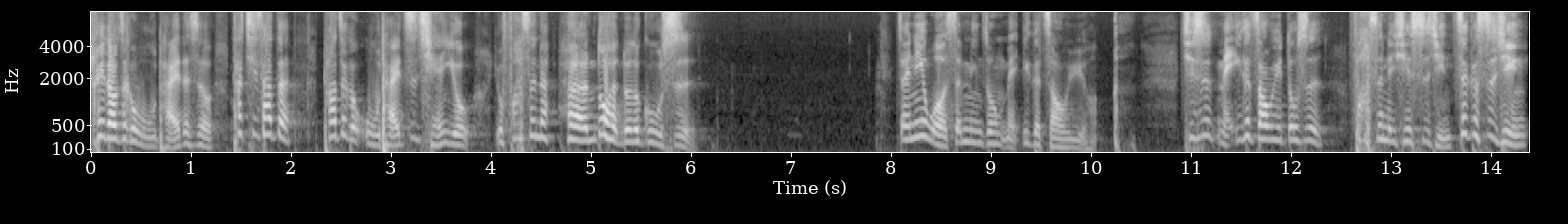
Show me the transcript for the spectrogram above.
推到这个舞台的时候，他其实他的他这个舞台之前有有发生了很多很多的故事。在你我生命中每一个遭遇哈，其实每一个遭遇都是发生了一些事情。这个事情，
